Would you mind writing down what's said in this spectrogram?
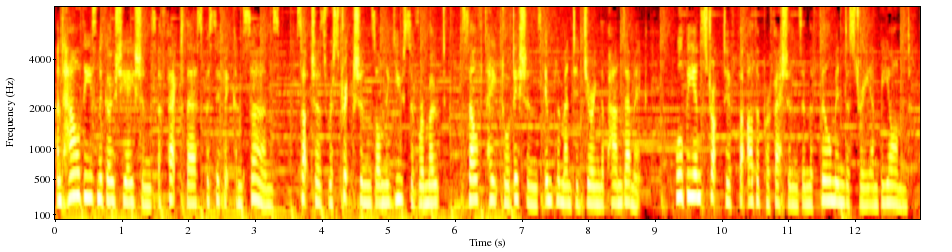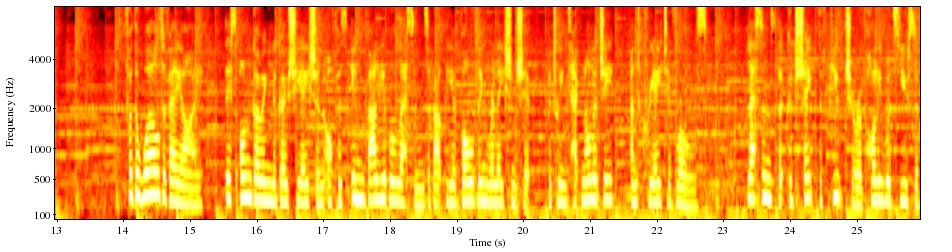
and how these negotiations affect their specific concerns, such as restrictions on the use of remote, self taped auditions implemented during the pandemic, will be instructive for other professions in the film industry and beyond. For the world of AI, this ongoing negotiation offers invaluable lessons about the evolving relationship between technology and creative roles. Lessons that could shape the future of Hollywood's use of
